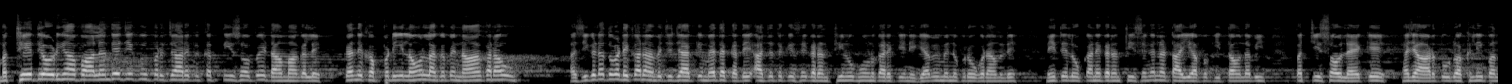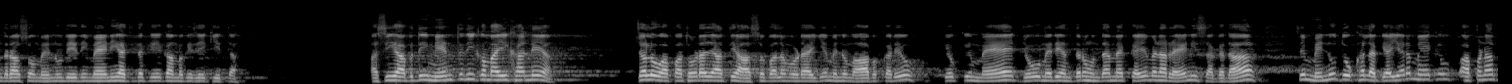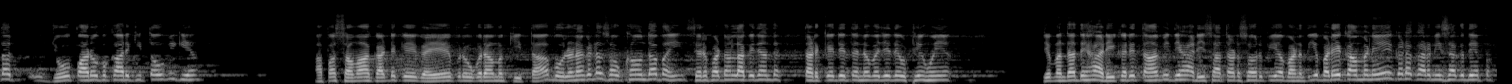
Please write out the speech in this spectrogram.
ਮੱਥੇ ਤੇ ਔੜੀਆਂ ਪਾ ਲੈਂਦੇ, ਜੇ ਕੋਈ ਪ੍ਰਚਾਰਕ 3100 ਭੇਡਾਂ ਮੰਗ ਲੇ, ਕਹਿੰਦੇ ਕੱਪੜੀ ਲਾਉਣ ਲੱਗ ਪਏ, ਨਾ ਕਰਾਓ। ਅਸੀਂ ਕਿਹੜਾ ਤੁਹਾਡੇ ਘਰਾਂ ਵਿੱਚ ਜਾ ਕੇ, ਮੈਂ ਤਾਂ ਕਦੇ ਅੱਜ ਤੱਕ ਕਿਸੇ ਗ੍ਰੰਥੀ ਨੂੰ ਫੋਨ ਕਰਕੇ ਨਹੀਂ ਗਿਆ ਵੀ ਮੈਨੂੰ ਪ੍ਰੋਗਰਾਮ ਦੇ। ਨਹੀਂ ਤੇ ਲੋਕਾਂ ਨੇ ਗ੍ਰੰਥੀ ਸਿੰਘ ਨਾਲ ਟਾਈ ਅਪ ਕੀਤਾ ਹੁੰਦਾ ਵੀ 2500 ਲੈ ਕੇ 1000 ਤੂੰ ਰੱਖ ਲਈ 1500 ਮੈਨੂੰ ਦੇ ਦੀ, ਮੈਂ ਨਹੀਂ ਅੱਜ ਤੱਕ ਇਹ ਕੰਮ ਕਿਸੇ ਕੀਤਾ। ਅਸੀਂ ਆਪਦੀ ਮਿਹਨਤ ਦੀ ਕਮਾਈ ਖਾਂਦੇ ਆ ਚਲੋ ਆਪਾਂ ਥੋੜਾ ਜਿਹਾ ਇਤਿਹਾਸ ਵੱਲ ਮੁੜ ਆਈਏ, ਮੈਨੂੰ ਮਾਫ ਕਰਿਓ, ਕਿਉਂਕਿ ਮੈਂ ਜੋ ਮੇਰੇ ਅੰਦਰ ਹੁੰਦਾ, ਮੈਂ ਕਹੇ ਬਿਨਾ ਰਹਿ ਨਹੀਂ ਸਕਦਾ। ਤੇ ਮੈਨੂੰ ਦੁੱਖ ਲੱਗਿਆ, ਯਾਰ ਮੈਂ ਕਿ ਆਪਣਾ ਤਾਂ ਜੋ ਪਰਉਪਕਾਰ ਕੀਤਾ ਉਹ ਵੀ ਗਿਆ। ਆਪਾਂ ਸਮਾਂ ਕੱਢ ਕੇ ਗਏ, ਪ੍ਰੋਗਰਾਮ ਕੀਤਾ, ਬੋਲਣਾ ਕਿਹੜਾ ਸੌਖਾ ਹੁੰਦਾ ਭਾਈ? ਸਿਰ ਫਟਣ ਲੱਗ ਜਾਂਦਾ, ਤੜਕੇ ਦੇ 3 ਵਜੇ ਦੇ ਉੱਠੇ ਹੋਏ ਆ। ਜੇ ਬੰਦਾ ਦਿਹਾੜੀ ਕਰੇ ਤਾਂ ਵੀ ਦਿਹਾੜੀ 7-800 ਰੁਪਇਆ ਬਣਦੀ ਹੈ ਬੜੇ ਕੰਮ ਨੇ, ਕਿਹੜਾ ਕਰ ਨਹੀਂ ਸਕਦੇ ਆਪਾਂ।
